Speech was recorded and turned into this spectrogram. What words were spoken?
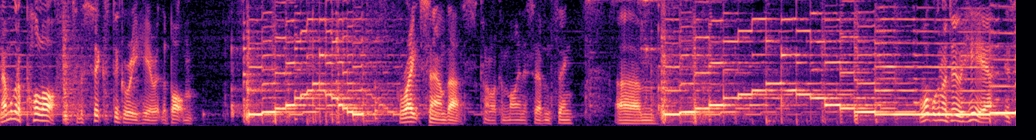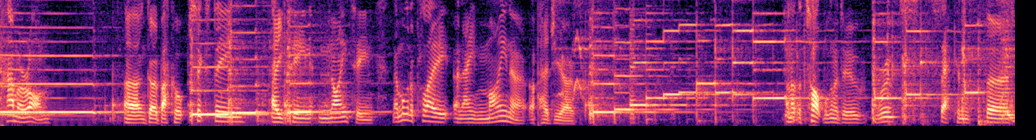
Then we're going to pull off to the sixth degree here at the bottom. Great sound, that's kind of like a minor seven thing. Um, what we're going to do here is hammer on uh, and go back up 16, 18, 19. Then we're going to play an A minor arpeggio. And at the top we're going to do roots, second, third,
